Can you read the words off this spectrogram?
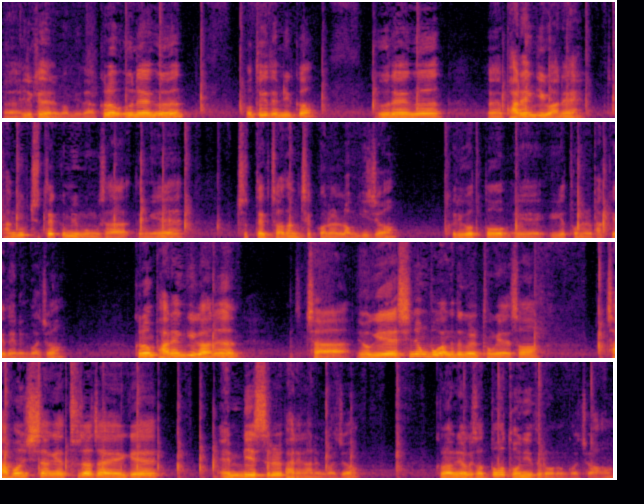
네, 이렇게 되는 겁니다. 그럼 은행은 어떻게 됩니까? 은행은 네, 발행기관에 한국주택금융공사 등의 주택 저당 채권을 넘기죠. 그리고 또 예, 이게 돈을 받게 되는 거죠. 그럼 발행기관은 자 여기에 신용보강 등을 통해서 자본시장의 투자자에게 MBS를 발행하는 거죠. 그럼 여기서 또 돈이 들어오는 거죠.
